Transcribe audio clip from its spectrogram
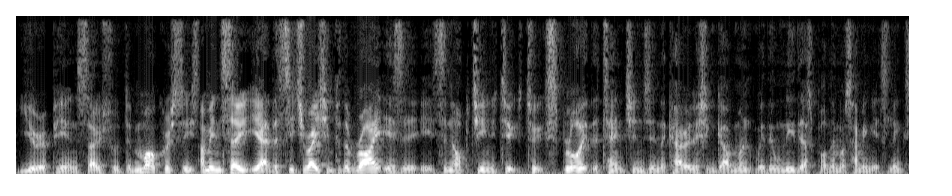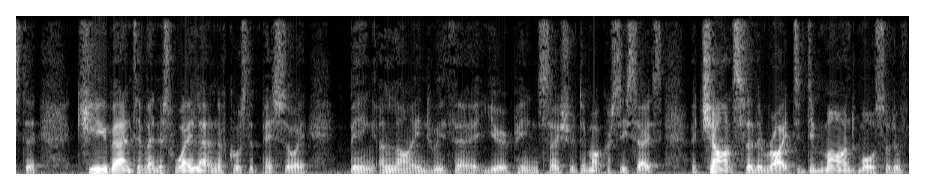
European social democracies. I mean, so yeah, the situation for the right is it's an opportunity to, to exploit the tensions in the coalition government, with Unidas Podemos having its links to Cuba and to Venezuela, and of course the PSOE being aligned with uh, European social democracy. So it's a chance for the right to demand more sort of,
